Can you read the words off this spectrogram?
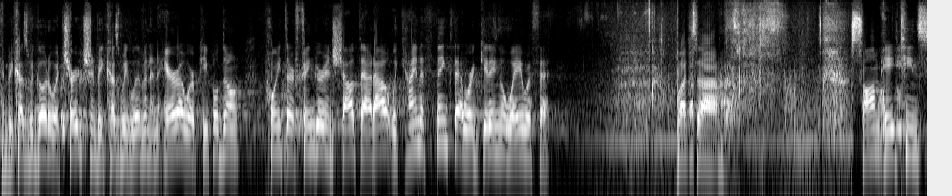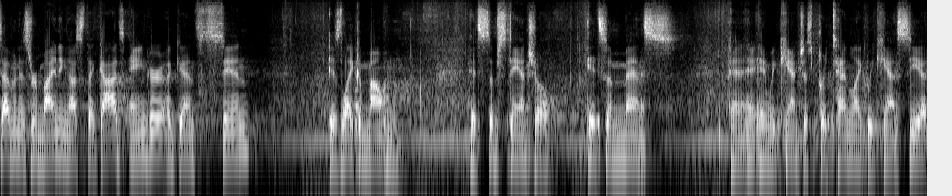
And because we go to a church and because we live in an era where people don't point their finger and shout that out, we kind of think that we're getting away with it. But uh, Psalm 18:7 is reminding us that God's anger against sin is like a mountain. It's substantial. It's immense. And, and, we can't just pretend like we can't see it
